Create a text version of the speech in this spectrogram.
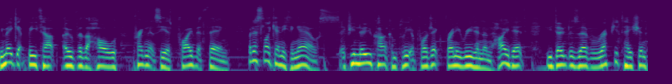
You may get beat up over the whole pregnancy as private thing, but it's like anything else. If you know you can't complete a project for any reason and hide it, you don't deserve a reputation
